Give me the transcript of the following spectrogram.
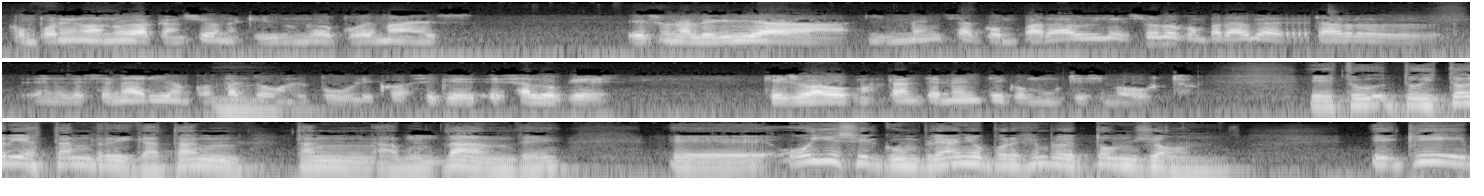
componer una nueva canción, escribir un nuevo poema es, es una alegría inmensa, comparable, solo comparable a estar en el escenario en contacto mm. con el público. Así que es algo que, que yo hago constantemente y con muchísimo gusto. Eh, tu, tu, historia es tan rica, tan, tan abundante. Eh, hoy es el cumpleaños, por ejemplo, de Tom Jones. Y que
